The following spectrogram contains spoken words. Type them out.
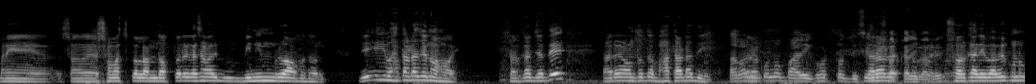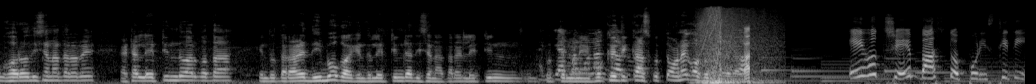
মানে সমাজ কল্যাণ দপ্তরের কাছে আমার বিনিম্র আবেদন। যে এই ভাতাটা যেন হয়। সরকার যাতে তারা অন্তত ভাতাটা দিই তারপরে কোনো বাড়ি ঘর তো দিছে তারা- সরকারি ভাবে সরকারিভাবে কোনো ঘরও দিছে না তারারে একটা লেট্রিন দেওয়ার কথা কিন্তু তারারে দিব কয় কিন্তু লেট্রিনটা দিছে না। তারা লেট্রিন করতে মানে প্রকৃতিক কাজ করতে অনেক অসুবিধা হয়। এই হচ্ছে বাস্তব পরিস্থিতি।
